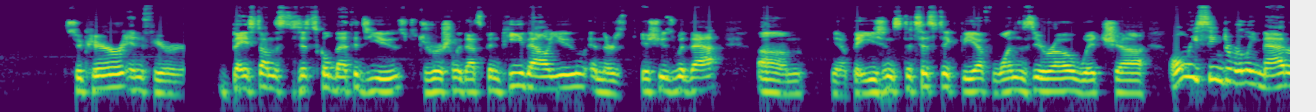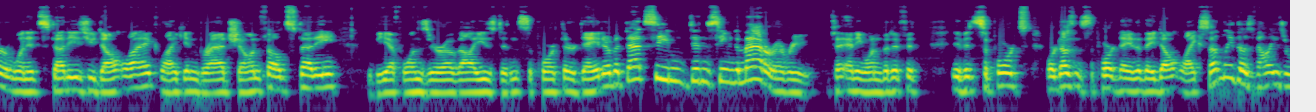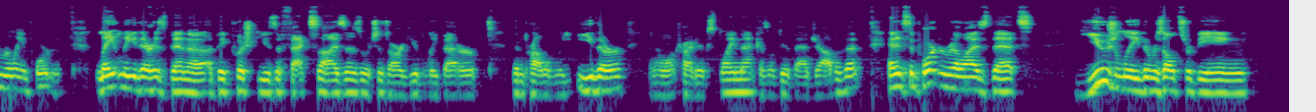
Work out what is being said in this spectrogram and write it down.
superior or inferior based on the statistical methods used. Traditionally, that's been p-value, and there's issues with that. Um, you know, Bayesian statistic, BF10, which uh, only seem to really matter when it's studies you don't like, like in Brad Schoenfeld's study. The BF10 values didn't support their data, but that seemed, didn't seem to matter every to anyone. But if it if it supports or doesn't support data they don't like, suddenly those values are really important. Lately, there has been a, a big push to use effect sizes, which is arguably better than probably either. And I won't try to explain that because I'll do a bad job of it. And it's important to realize that usually the results are being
